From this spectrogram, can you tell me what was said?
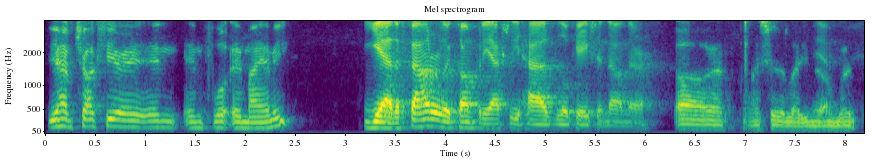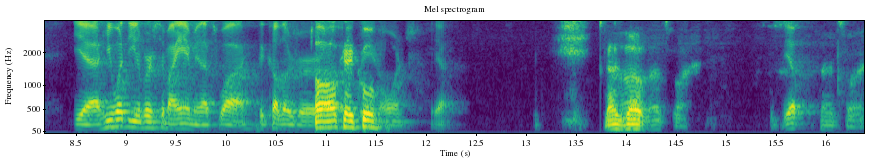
You have trucks here in in in Miami? Yeah, the founder of the company actually has location down there. Uh, I should have let you know, yeah. but yeah, he went to the University of Miami. That's why the colors are. Oh, okay, cool. Orange. Yeah. That's dope. Oh, that's why. Yep. That's why.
